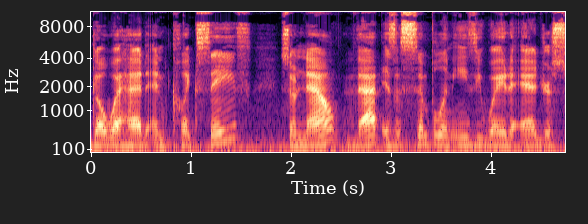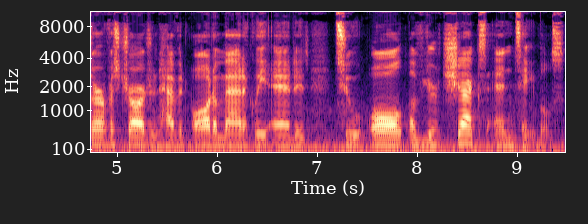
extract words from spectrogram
Go ahead and click save. So now that is a simple and easy way to add your service charge and have it automatically added to all of your checks and tables.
